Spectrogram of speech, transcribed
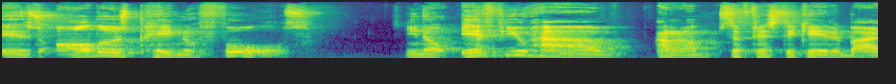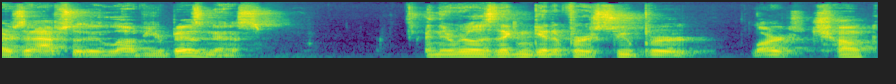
is all those paid in fulls. You know, if you have I don't know sophisticated buyers that absolutely love your business, and they realize they can get it for a super large chunk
